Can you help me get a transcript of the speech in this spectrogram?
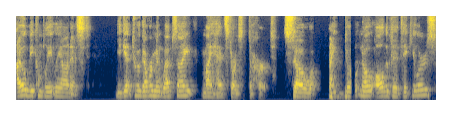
I will be completely honest. You get to a government website, my head starts to hurt. So I don't know all the particulars,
